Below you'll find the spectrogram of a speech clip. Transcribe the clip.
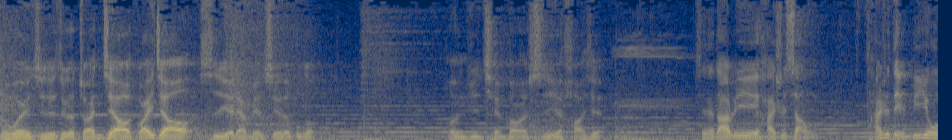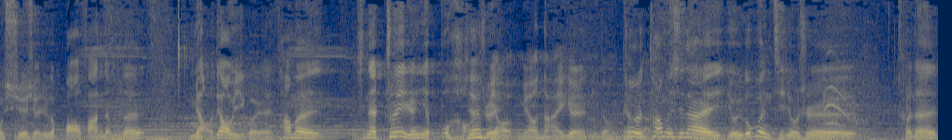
这个位置，这个转角、拐角视野，两边视野都不够。红军前方的视野好些。现在 WE 还是想，还是得利用雪雪这个爆发，能不能秒掉一个人？他们现在追人也不好追。秒秒哪一个人你都很就是他们现在有一个问题，就是可能。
